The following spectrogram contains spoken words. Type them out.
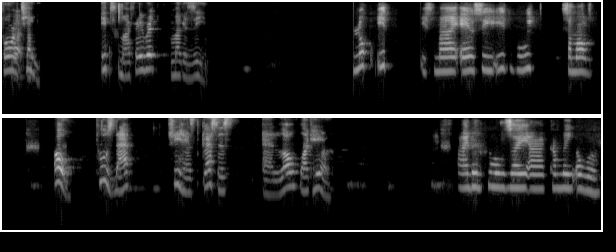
14. It's my favorite magazine. Look it is my and see it with someone. Oh, who's that? She has glasses and long black hair. I don't know they are coming over.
